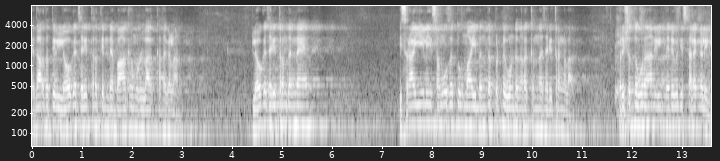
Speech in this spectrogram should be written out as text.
യഥാർത്ഥത്തിൽ ലോക ചരിത്രത്തിന്റെ ഭാഗമുള്ള കഥകളാണ്. ലോകചരിത്രം തന്നെ ഇസ്രായേലി സമൂഹത്തുമായി ബന്ധപ്പെട്ടുകൊണ്ട് നടക്കുന്ന ചരിത്രങ്ങളാണ്. പരിശുദ്ധ ഖുർആാനിൽ നിരവധി സ്ഥലങ്ങളിൽ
